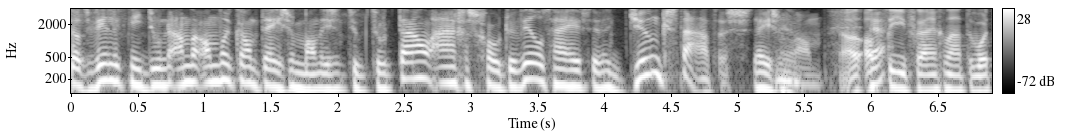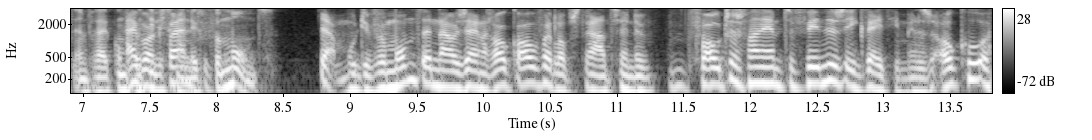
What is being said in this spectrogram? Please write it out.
dat wil ik niet doen. Aan de andere kant, deze man is natuurlijk totaal aangeschoten wild. Hij heeft een junk-status, deze man. Ja. Als hij ja? vrijgelaten wordt en vrijkomt, wordt hij waarschijnlijk vermomd. Ja, moet hij vermomd. En nou zijn er ook overal op straat zijn er foto's van hem te vinden. Dus ik weet inmiddels ook hoe,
